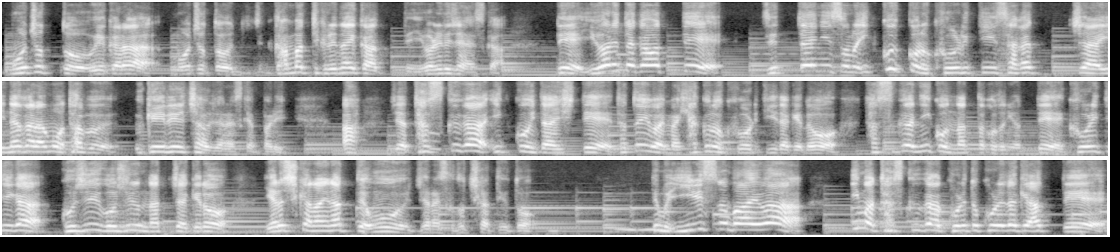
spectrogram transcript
もうちょっと上からもうちょっと頑張ってくれないかって言われるじゃないですか。で言われた側って絶対にその一個一個のクオリティ下がっちゃいながらも多分受け入れちゃうじゃないですかやっぱり。あじゃあタスクが1個に対して例えば今100のクオリティだけどタスクが2個になったことによってクオリティが5050になっちゃうけどやるしかないなって思うじゃないですかどっちかっていうと。でもイギリスの場合は今タスクがこれとこれだけあって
